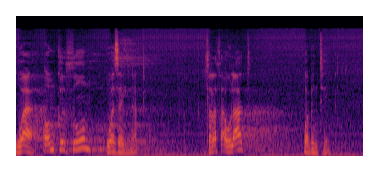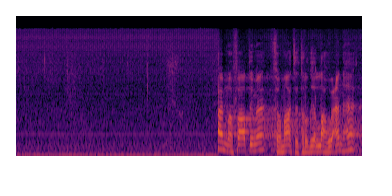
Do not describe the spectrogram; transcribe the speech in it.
وأم كلثوم وزينب ثلاث أولاد وبنتين. أما فاطمة فماتت رضي الله عنها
